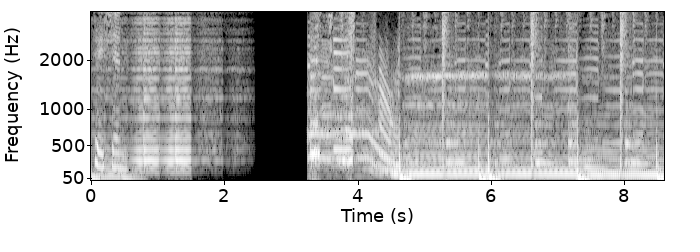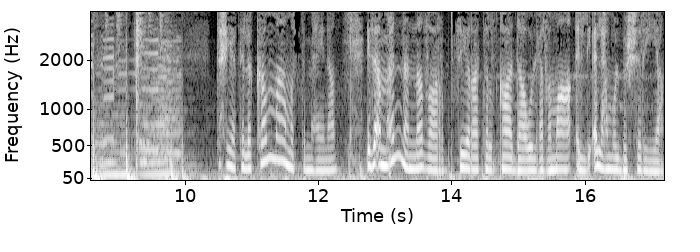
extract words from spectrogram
station تحياتي لكم مستمعينا. إذا أمعنا النظر بسيرة القادة والعظماء اللي ألهموا البشرية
